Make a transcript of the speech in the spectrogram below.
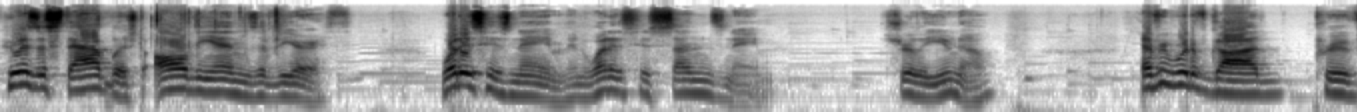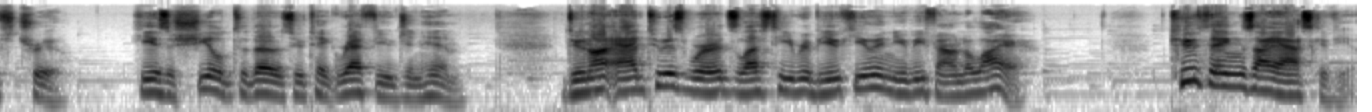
Who has established all the ends of the earth? What is his name, and what is his son's name? Surely you know. Every word of God proves true. He is a shield to those who take refuge in him. Do not add to his words, lest he rebuke you and you be found a liar. Two things I ask of you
